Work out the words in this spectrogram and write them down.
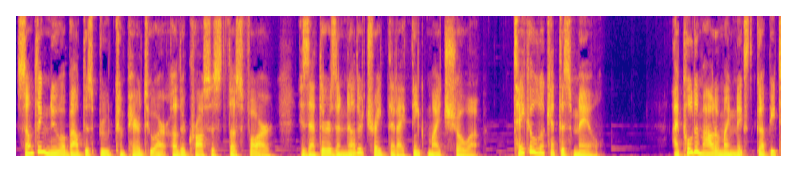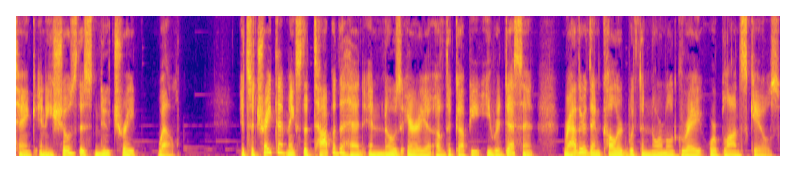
Something new about this brood compared to our other crosses thus far is that there is another trait that I think might show up. Take a look at this male. I pulled him out of my mixed guppy tank and he shows this new trait well. It's a trait that makes the top of the head and nose area of the guppy iridescent rather than colored with the normal gray or blonde scales.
